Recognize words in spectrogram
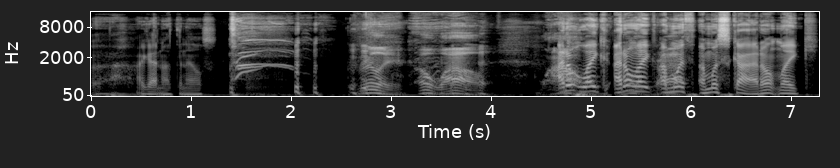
uh, I got nothing else. Really? oh wow. Wow. I don't like. I don't Holy like. I'm with. I'm with Scott. I don't like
